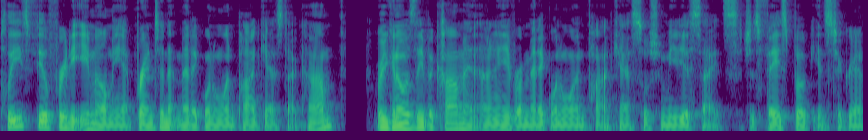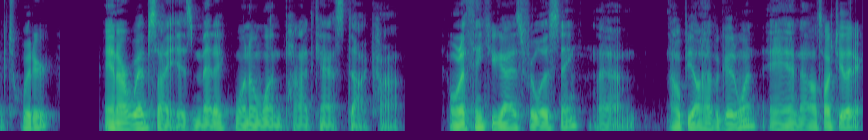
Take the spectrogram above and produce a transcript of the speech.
please feel free to email me at brenton at medic101podcast.com, or you can always leave a comment on any of our Medic 101 podcast social media sites, such as Facebook, Instagram, Twitter, and our website is medic101podcast.com. I want to thank you guys for listening. Um, I hope you all have a good one, and I'll talk to you later.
